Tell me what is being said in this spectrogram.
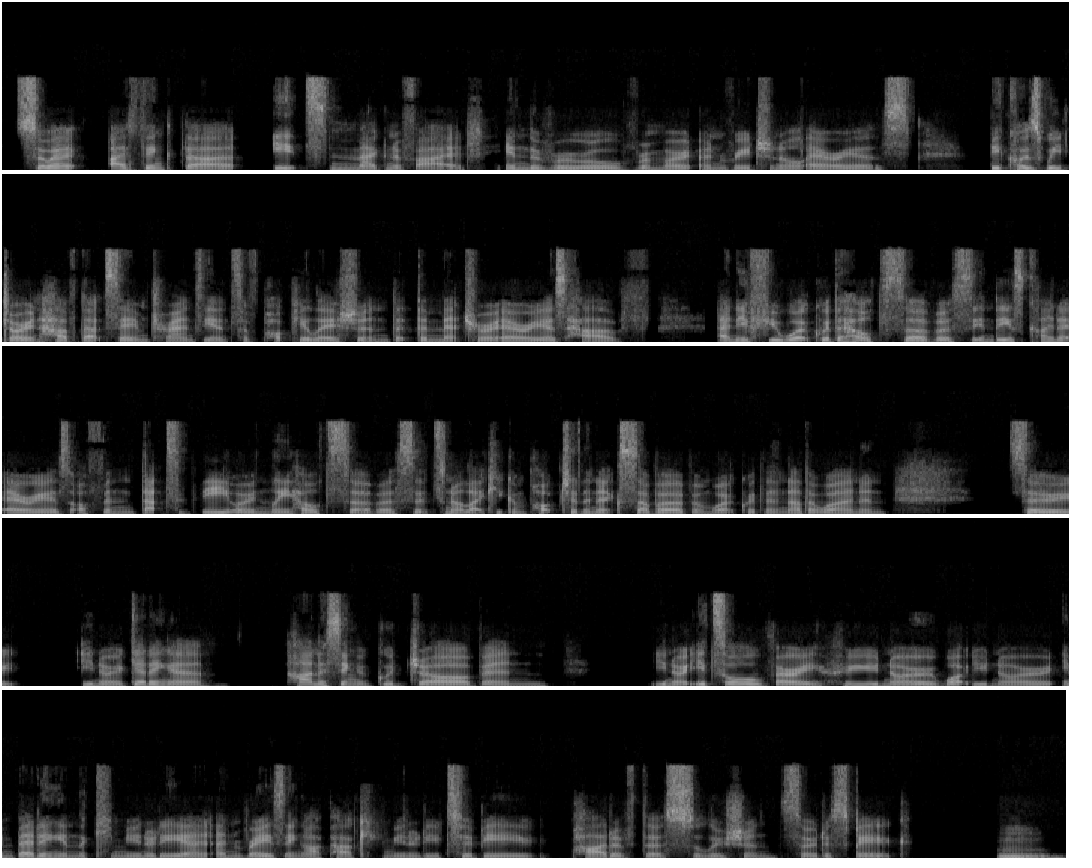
So I, I think that it's magnified in the rural, remote, and regional areas because we don't have that same transience of population that the metro areas have. And if you work with a health service in these kind of areas, often that's the only health service. It's not like you can pop to the next suburb and work with another one. And so, you know, getting a harnessing a good job and you know, it's all very who you know, what you know, embedding in the community and, and raising up our community to be part of the solution, so to speak. Mm.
